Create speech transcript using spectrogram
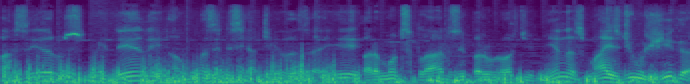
parceiros, o IDENE, algumas iniciativas aí para Montes Claros e para o norte de Minas. Mais de um giga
